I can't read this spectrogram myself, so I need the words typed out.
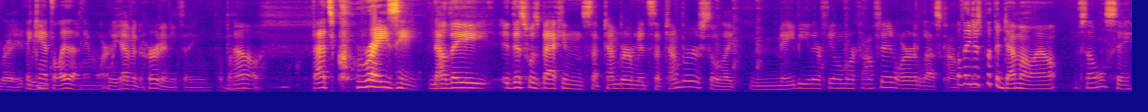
Right. They we, can't delay that anymore. We haven't heard anything about no. That's crazy. Now they this was back in September, mid September, so like maybe they're feeling more confident or less confident. Well, they just put the demo out, so we'll see.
